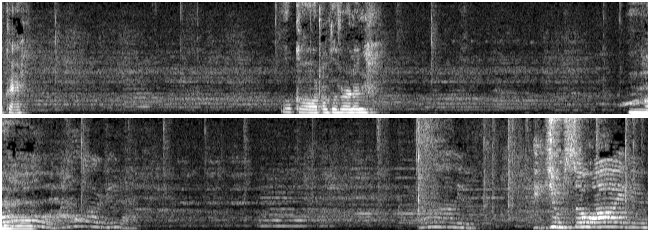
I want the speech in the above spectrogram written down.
Okay. Oh god, Uncle Vernon. You jump so high, dude.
